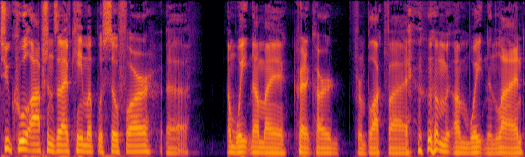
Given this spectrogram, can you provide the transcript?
two cool options that I've came up with so far. Uh, I'm waiting on my credit card from BlockFi. I'm, I'm waiting in line.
